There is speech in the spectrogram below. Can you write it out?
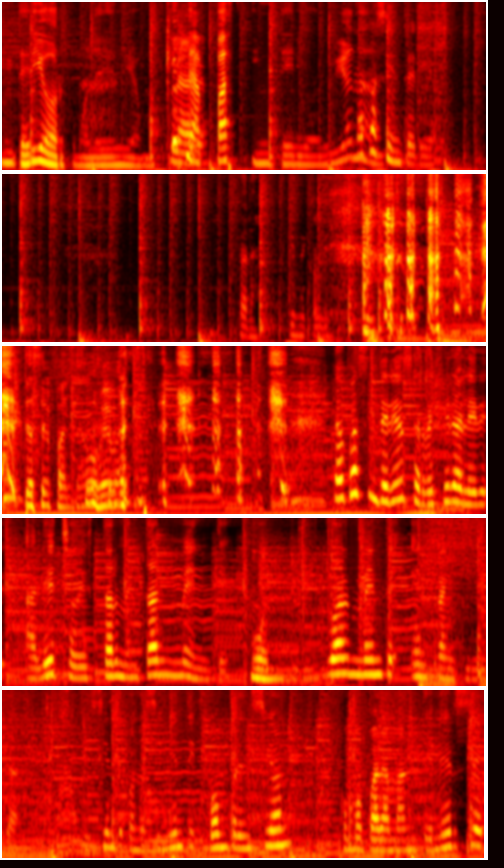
interior, como le diríamos. ¿Qué es la paz interior, Viviana? La paz interior. Para, que me colgué. Te hace falta, vos me parece. La paz interior se refiere al, he- al hecho de estar mentalmente o Mm. espiritualmente en tranquilidad, con suficiente conocimiento y comprensión como para mantenerse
